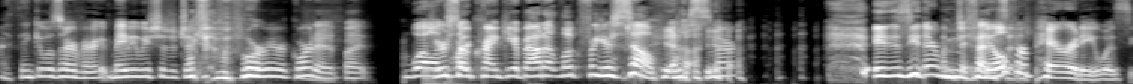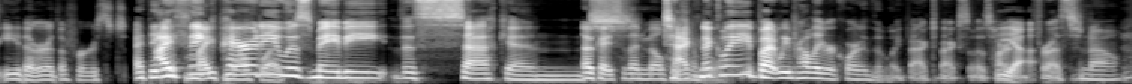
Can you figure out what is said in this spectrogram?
I think it was our very. Maybe we should have checked it before we recorded, but well, you're so cranky about it. Look for yourself, yeah, listener. Yeah. It is either MILF or parody was either the first. I think I think parody was. was. maybe the second. Okay, so then MILF technically, but we probably recorded them like back to back, so it's hard yeah. for us to know.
